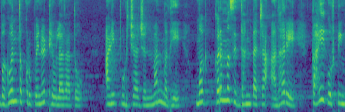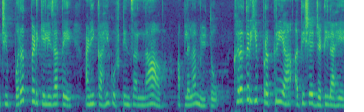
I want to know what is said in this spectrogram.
भगवंत कृपेनं ठेवला जातो. आणि पुढच्या जन्मांमध्ये मग कर्मसिद्धांताच्या आधारे काही गोष्टींची परतफेड केली जाते आणि काही गोष्टींचा लाभ आपल्याला मिळतो. खरं तर ही प्रक्रिया अतिशय जटिल आहे.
